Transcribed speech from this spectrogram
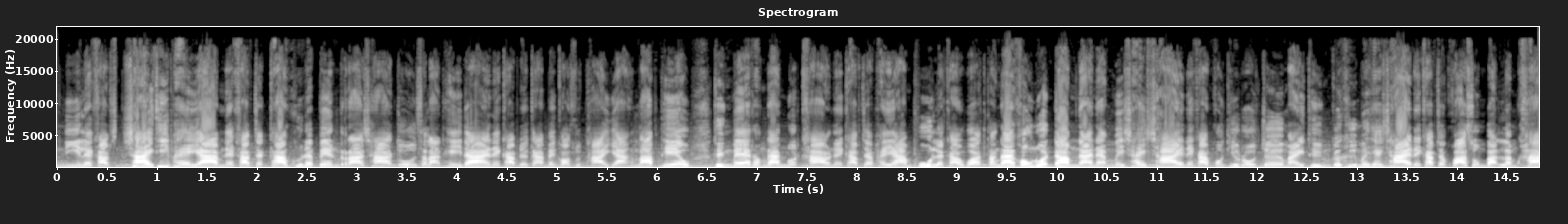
ำนี่แหละครับชายที่พยายามนะครับจะก้าวขึ้นมาเป็นราชาโจรสลัดให้ได้นะครับโดยการไปกาะสุดท้ายอย่างลับเทล ถึงแม้ทางด้านหนวดขาวนะครับจะพยายามพูดแหละครับว่าทางด้านของหนวดดำนั้นน่ะไม่ใช่ชายนะครับคนที่โรเจอร์หมายถึงก็คือไม่ใช่ชายนะครับจะคว้าสมบัติล้ำค่า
